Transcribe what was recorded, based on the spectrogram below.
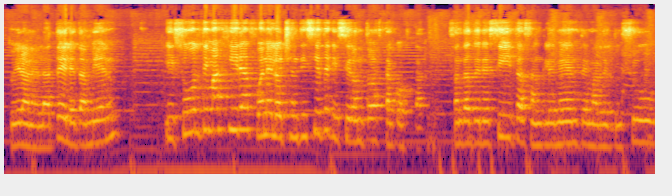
Estuvieron en la tele también. Y su última gira fue en el 87 que hicieron toda esta costa. Santa Teresita, San Clemente, Mar de Tuyú,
